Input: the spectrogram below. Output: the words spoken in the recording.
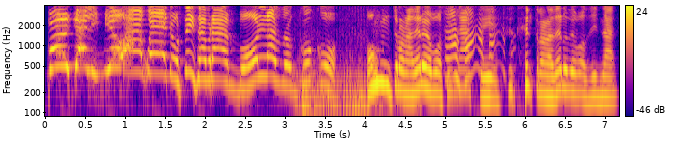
Pónganle en mute. Ah, bueno, ustedes sabrán. Bolas, don Cuco. Un tronadero de bocina. Sí. El tronadero de bocina.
